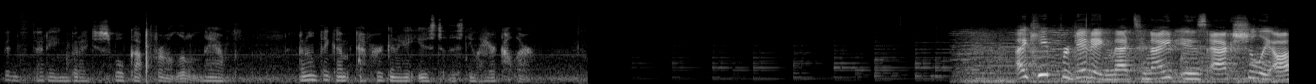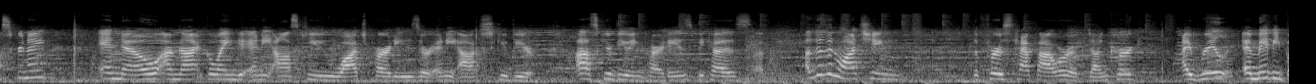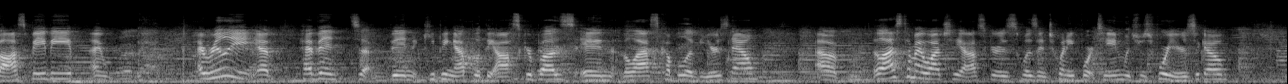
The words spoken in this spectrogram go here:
I've been studying, but I just woke up from a little nap. I don't think I'm ever gonna get used to this new hair color. I keep forgetting that tonight is actually Oscar night. And no, I'm not going to any Oscar watch parties or any Oscar, Oscar viewing parties because uh, other than watching the first half hour of Dunkirk, I really, and maybe Boss Baby, I, I really uh, haven't been keeping up with the Oscar buzz in the last couple of years now. Uh, the last time I watched the Oscars was in 2014, which was four years ago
